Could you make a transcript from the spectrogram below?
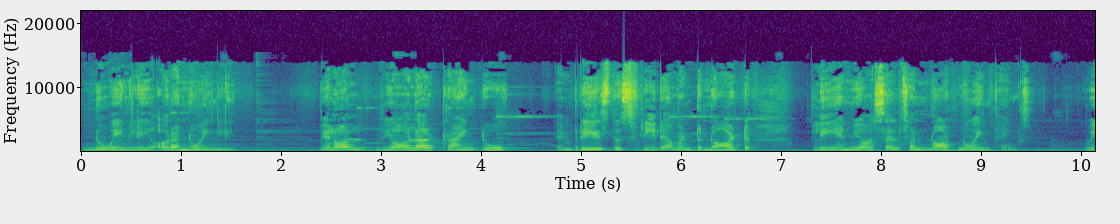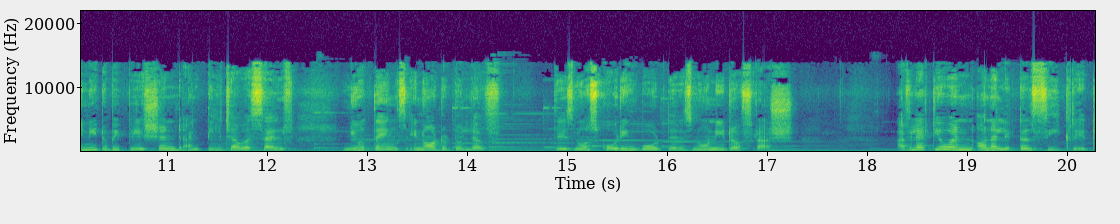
knowingly or unknowingly. We all, we all are trying to embrace this freedom and do not blame yourself for not knowing things. We need to be patient and teach ourselves new things in order to live. There is no scoring board, there is no need of rush. I will let you in on a little secret.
